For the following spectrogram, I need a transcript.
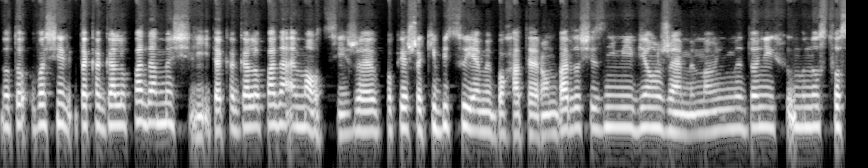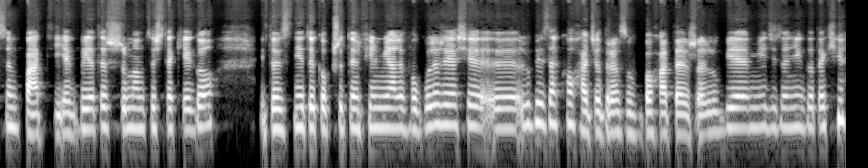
no to właśnie taka galopada myśli i taka galopada emocji, że po pierwsze kibicujemy bohaterom, bardzo się z nimi wiążemy, mamy do nich mnóstwo sympatii. Jakby ja też mam coś takiego, i to jest nie tylko przy tym filmie, ale w ogóle, że ja się y, lubię zakochać od razu w bohaterze, lubię mieć do niego takie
